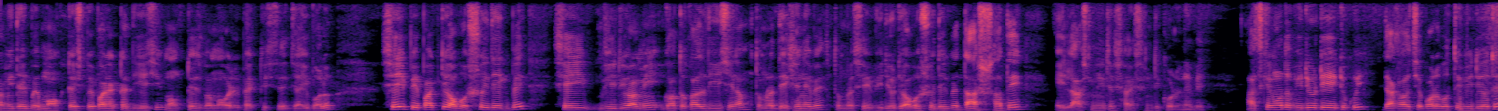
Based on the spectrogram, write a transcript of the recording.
আমি দেখবে মক টেস্ট পেপার একটা দিয়েছি মক টেস্ট বা মডেল প্র্যাকটিস যাই বলো। সেই পেপারটি অবশ্যই দেখবে, সেই ভিডিও আমি গতকাল দিয়েছিলাম, তোমরা দেখে নেবে, তোমরা সেই ভিডিওটি অবশ্যই দেখবে, তার সাথে এই লাস্ট মিনিটের সাজেশনটি করে নেবে। আজকের মতো ভিডিওটি এইটুকুই। দেখা হচ্ছে পরবর্তী ভিডিওতে।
